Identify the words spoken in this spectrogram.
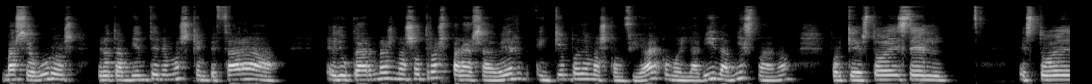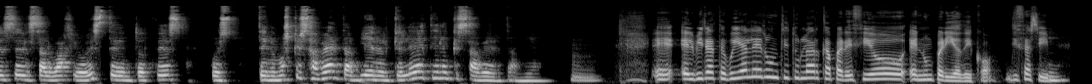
más seguros, pero también tenemos que empezar a educarnos nosotros para saber en quién podemos confiar, como en la vida misma, ¿no? Porque esto es el, esto es el salvaje oeste, entonces pues tenemos que saber también, el que lee tiene que saber también. Mm. Eh, Elvira, te voy a leer un titular que apareció en un periódico. Dice así. Mm.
